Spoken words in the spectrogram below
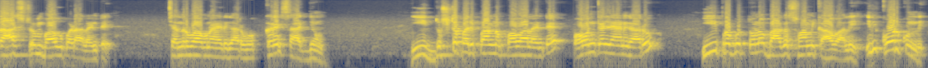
రాష్ట్రం బాగుపడాలంటే చంద్రబాబు నాయుడు గారు ఒక్కరే సాధ్యం. ఈ దుష్ట పరిపాలన పోవాలంటే పవన్ కళ్యాణ్ గారు ఈ ప్రభుత్వంలో భాగస్వామి కావాలి. ఇది కోరుకుంది.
